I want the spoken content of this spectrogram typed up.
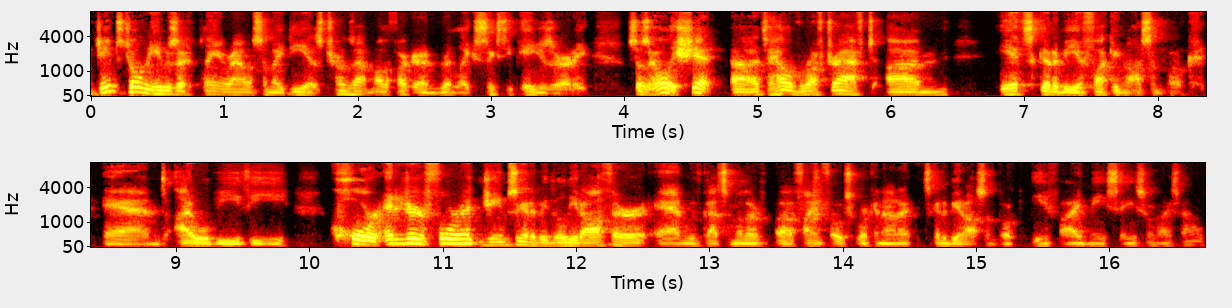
James told me he was like, playing around with some ideas. Turns out, motherfucker had written like sixty pages already. So I was like, holy shit, uh, it's a hell of a rough draft. Um, it's going to be a fucking awesome book, and I will be the core editor for it. James is going to be the lead author, and we've got some other uh, fine folks working on it. It's going to be an awesome book, if I may say so myself.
